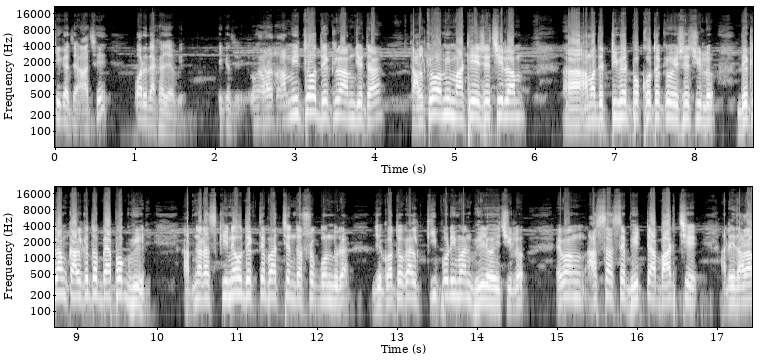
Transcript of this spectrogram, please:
ঠিক আছে আছে পরে দেখা যাবে। ঠিক আছে? এবং আমরা আমি তো দেখলাম যেটা কালকেও আমি মাঠে এসেছিলাম আমাদের টিমের পক্ষ থেকেও এসেছিল। দেখলাম কালকে তো ব্যাপক ভিড়। আপনারা স্ক্রিনেও দেখতে পাচ্ছেন দর্শক বন্ধুরা যে গতকাল কি পরিমাণ ভিড় হয়েছিল। এবং আস্তে আস্তে ভিড়টা বাড়ছে। আর এই দাদা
